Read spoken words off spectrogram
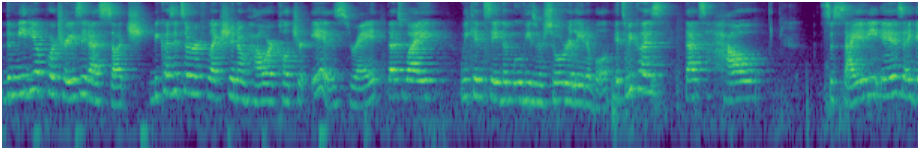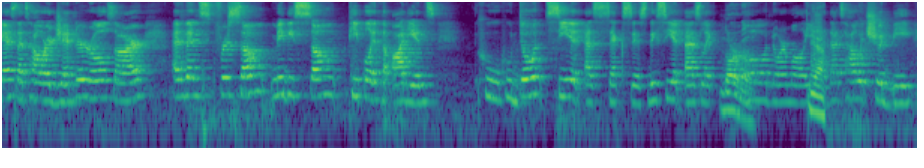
the media portrays it as such because it's a reflection of how our culture is, right? That's why we can say the movies are so relatable. It's because that's how society is, I guess. That's how our gender roles are. And then for some, maybe some people in the audience who who don't see it as sexist, they see it as like Normal. Oh, normal. Yeah, Yeah. that's how it should be.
